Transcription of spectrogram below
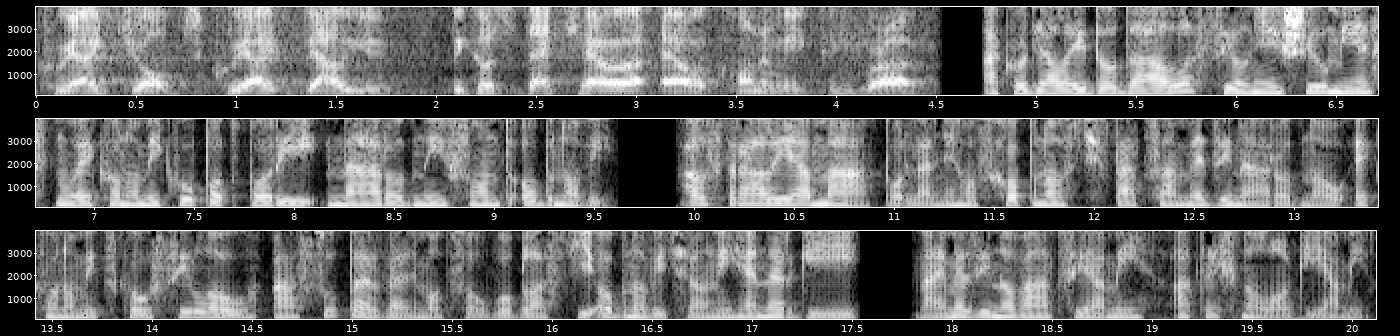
create jobs, create value, because that's how our economy can grow. Ako ďalej dodal, silnejšiu miestnu ekonomiku podporí Národný fond obnovy. Austrália má podľa neho schopnosť stať sa medzinárodnou ekonomickou silou a superveľmocou v oblasti obnoviteľných energií, najmä s inováciami a technológiami.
